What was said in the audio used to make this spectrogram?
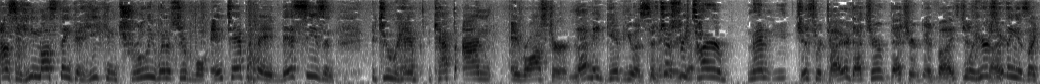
honestly, he must think that he can truly win a Super Bowl in Tampa Bay this season to have kept on a roster. let me give you a You scenario. just retire, man. You, Just retire. That's your that's your advice. Just well, here's retire? the thing: is like,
